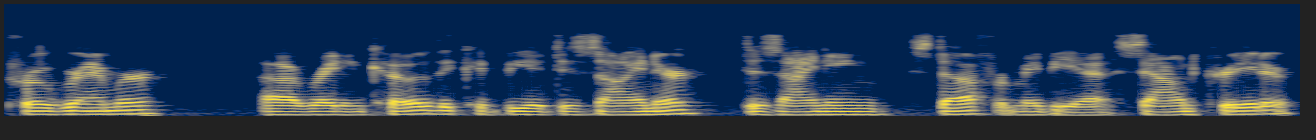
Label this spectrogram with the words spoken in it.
programmer uh, writing code. They could be a designer designing stuff or maybe a sound creator.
